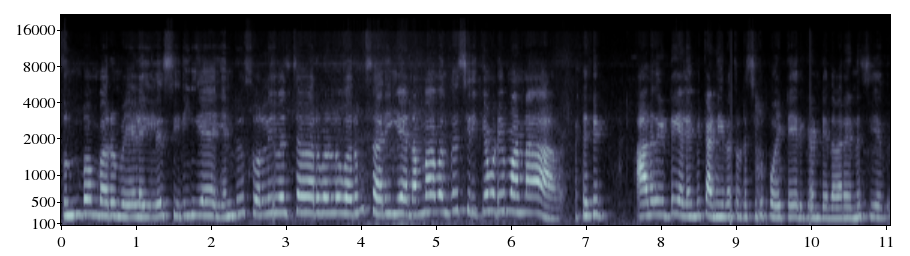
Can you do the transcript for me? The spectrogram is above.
துன்பம் வரும் வேளையிலே சிரிங்க என்று சொல்லி வச்சவர்களும் வரும் சரிங்க. நம்ம வந்து சிரிக்க முடியுமாண்ணா ஆடுதுகிட்டு எழும்பி கண்ணீரை துடைச்சிட்டு போயிட்டே இருக்க வேண்டியதை வேற என்ன செய்யுது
